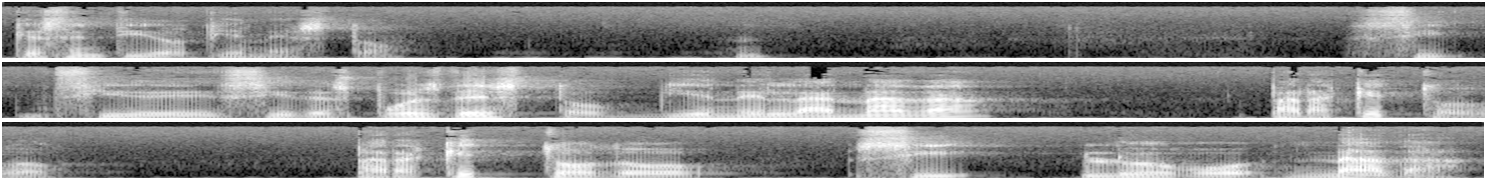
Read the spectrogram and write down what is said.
¿Qué sentido tiene esto? ¿Mm? Si, después de esto viene la nada, ¿para qué todo? ¿Para qué todo si luego nada?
